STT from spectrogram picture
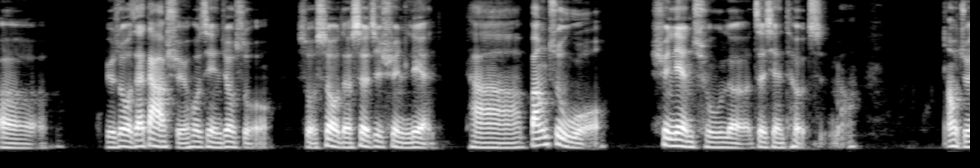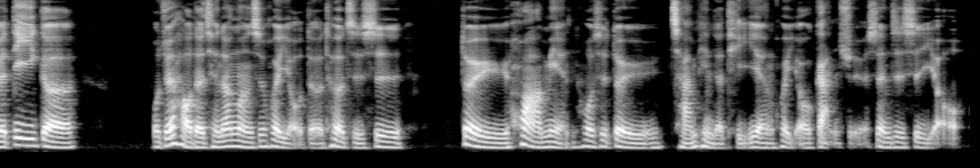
呃，比如说我在大学或是研究所。所受的设计训练，它帮助我训练出了这些特质吗？那我觉得第一个，我觉得好的前端工程师会有的特质是，对于画面或是对于产品的体验会有感觉，甚至是有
